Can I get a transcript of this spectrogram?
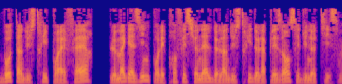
Boatindustrie.fr, le magazine pour les professionnels de l'industrie de la plaisance et du nautisme.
